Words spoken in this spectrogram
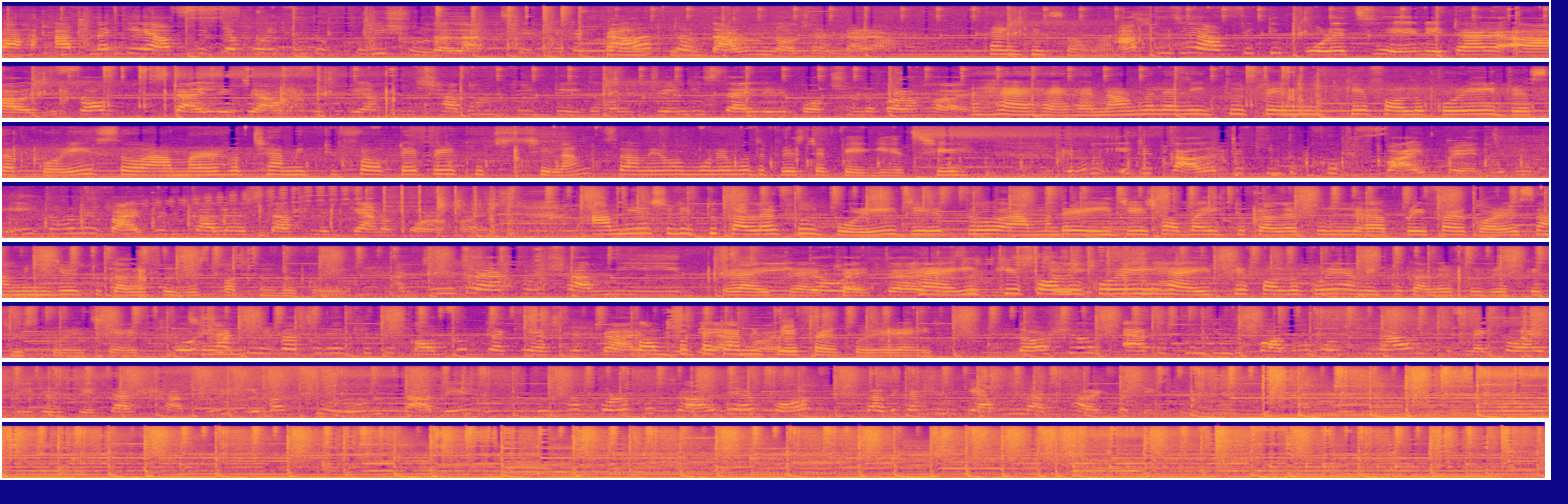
বাহ আপনাকে আউটফিটটা পরে কিন্তু খুবই সুন্দর লাগছে। এবং এটা কালারটা দারুণ নজর কাড়া থ্যাংক ইউ সো মাচ আপনি যে আউটফিটটি পরেছেন এটার ফ্রক স্টাইলের যে আউটফিটটি আপনি সাধারণত একটু এই ধরনের ট্রেন্ডি স্টাইলেরই পছন্দ করা হয়? হ্যাঁ হ্যাঁ হ্যাঁ নর্মালি আমি একটু ট্রেন্ডকে ফলো করেই ড্রেস আপ করি। সো আমার হচ্ছে আমি একটু ফ্রক টাইপের খুঁজছিলাম। সো আমি আমার মনের মতো ড্রেসটা পেয়ে গিয়েছি। এবং এটা কালারটা কিন্তু খুব ভাইব্রেন্ট এবং এই ধরনের ভাইব্রেন্ট কালারসটা আসলে কেন পরা হয়? আমি আসলে একটু কালারফুল পরি যেহেতু আমাদের এই যে সবাই একটু কালারফুল প্রেফার করে সো আমি নিজেও একটু কালারফুল ড্রেস পছন্দ করি। আর যেহেতু এখন সামনে রাইট রাইট রাইট হ্যাঁ ঈদকে ফলো করেই হ্যাঁ ঈদকে ফলো করে আমি একটু কালারফুল ড্রেসকে চুজ করেছি আর পোশাক নির্বাচনের ক্ষেত্রে কমফোর্টটাকে আসলে কমফোর্টটাকে আমি প্রেফার করি রাইট দর্শক এতক্ষণ কিন্তু কথা বলছিলাম মেকওয়ার দুজন ক্রেতার সাথে। এবার চলুন তাদের পোশাক পরার পর ট্রায়াল দেওয়ার পর তাদের কাছে কেমন লাগছে আরেকবার দেখুন।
